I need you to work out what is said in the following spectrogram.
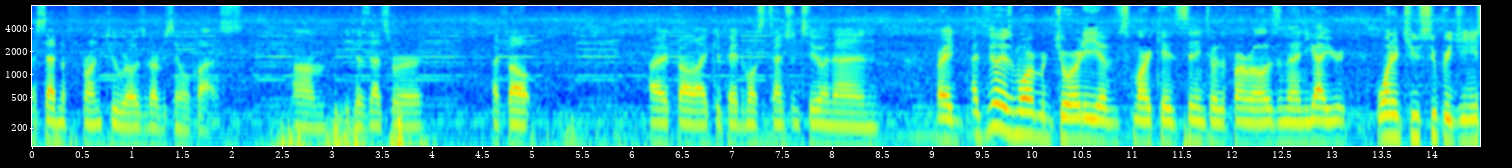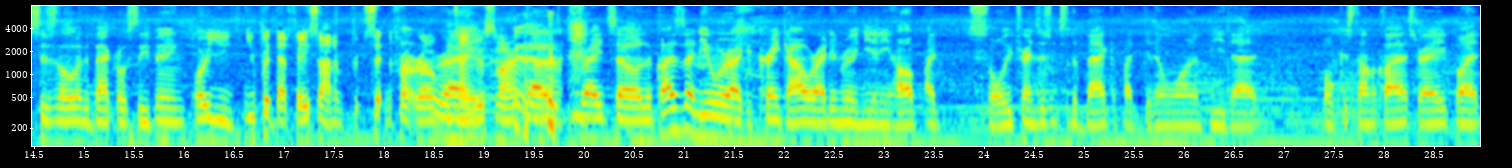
I sat in the front two rows of every single class um, because that's where I felt I felt I could pay the most attention to, and then right, I feel there's more majority of smart kids sitting towards the front rows, and then you got your one or two super geniuses all the way in the back row sleeping. Or you you put that face on and sit in the front row, and pretend you're smart. Was- right. So the classes I knew where I could crank out, where I didn't really need any help, I slowly transitioned to the back if I didn't want to be that focused on the class, right? But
